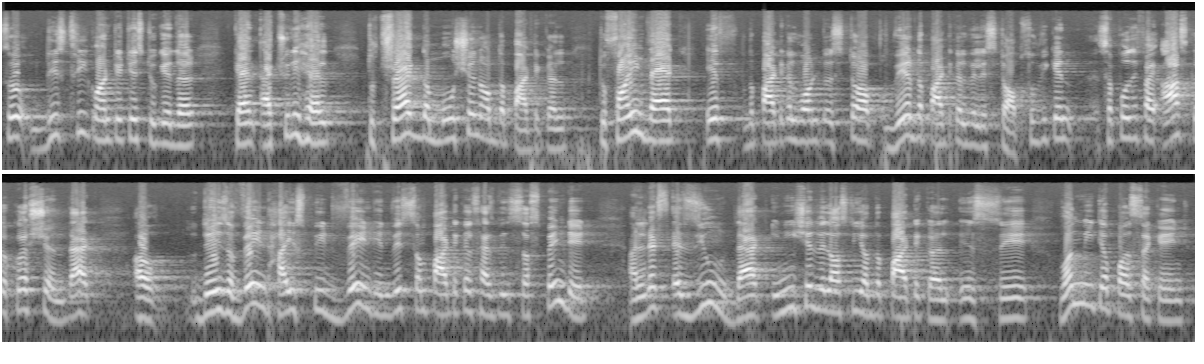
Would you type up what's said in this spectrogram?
So, these three quantities together can actually help to track the motion of the particle to find that if the particle want to stop where the particle will stop. So, we can suppose if I ask a question that uh, there is a wind high speed wind in which some particles has been suspended and let us assume that initial velocity of the particle is say 1 meter per second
